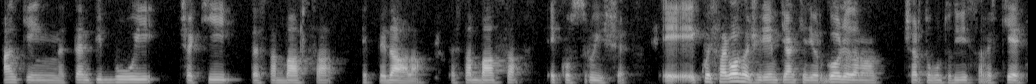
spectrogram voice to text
anche in tempi bui c'è chi testa bassa e pedala, testa bassa e costruisce. E, e, questa cosa ci riempie anche di orgoglio da un certo punto di vista, perché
